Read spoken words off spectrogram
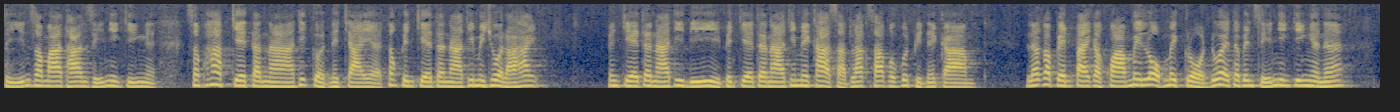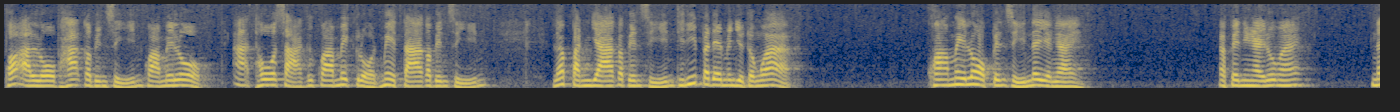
ศีลสมาทานศีลจริงๆเนี่ยสภาพเจตนาที่เกิดในใจอะต้องเป็นเจตนาที่ไม่ชั่วร้าย เป็นเจตนาที่ดี เป็นเจตนาที่ไม่ฆ่าสัตว์รักทรัพย์ประพฤติผิดในกามแล้วก็เป็นไปกับความไม่โลภไม่โกรธด้วย ถ้าเป็นศีลจริงๆอะนะเพราะอโลภะก็เป็นศีลความไม่โลภ อโทสะคือความไม่โกรธเมตตาก็เป็นศีล แล้วปัญญาก็เป็นศีล ทีนี้ประเด็นมันอยู่ตรงว่า ความไม่โลภเป็นศีลได้ยังไงเป็นยังไงรู้ไหมใน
